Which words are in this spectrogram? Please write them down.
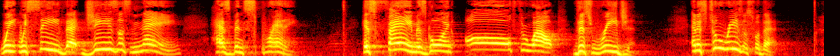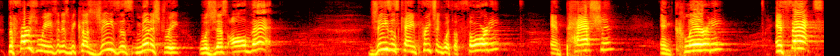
we, we see that Jesus' name has been spreading. His fame is going all throughout this region. And it's two reasons for that. The first reason is because Jesus' ministry was just all that. Jesus came preaching with authority and passion and clarity. In fact,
